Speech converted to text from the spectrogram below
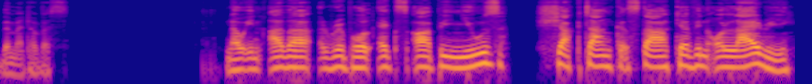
the metaverse. Now, in other Ripple XRP news, Shark Tank star Kevin O'Leary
